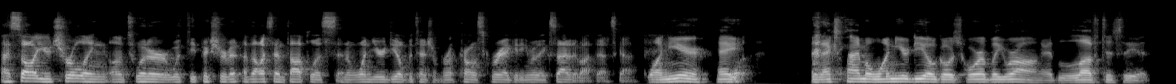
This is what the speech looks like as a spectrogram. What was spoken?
I saw you trolling on Twitter with the picture of, Alex Anthopoulos and a one year deal potential for Carlos Correa, getting really excited about that, Scott. One year. Hey, the next time a one year deal goes horribly wrong, I'd love to see it.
